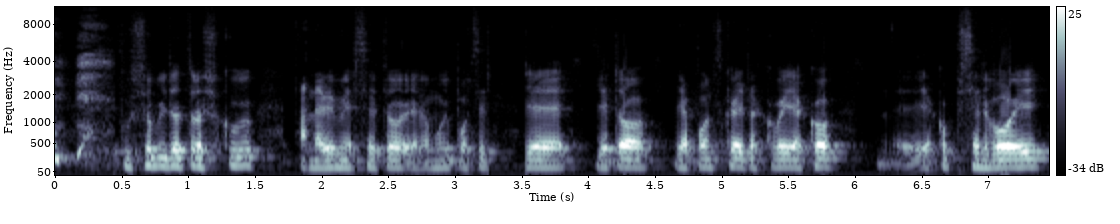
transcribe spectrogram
Působí to trošku, a nevím, jestli je to jenom můj pocit, že je to, Japonsko je takový jako, jako předvoj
